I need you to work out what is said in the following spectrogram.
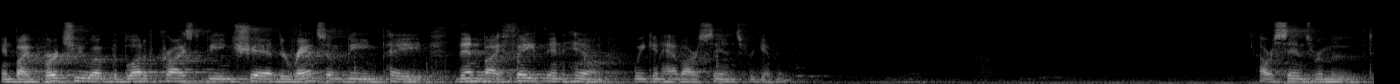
And by virtue of the blood of Christ being shed, the ransom being paid, then by faith in Him, we can have our sins forgiven. Our sins removed,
